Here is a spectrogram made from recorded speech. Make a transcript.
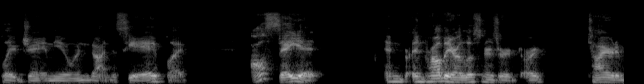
played JMU and got into CAA play. I'll say it, and and probably our listeners are are tired of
